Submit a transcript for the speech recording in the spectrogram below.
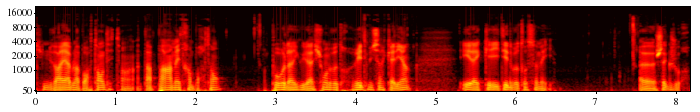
est une variable importante, est un, paramètre important pour la régulation de votre rythme circadien et la qualité de votre sommeil euh, chaque jour.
